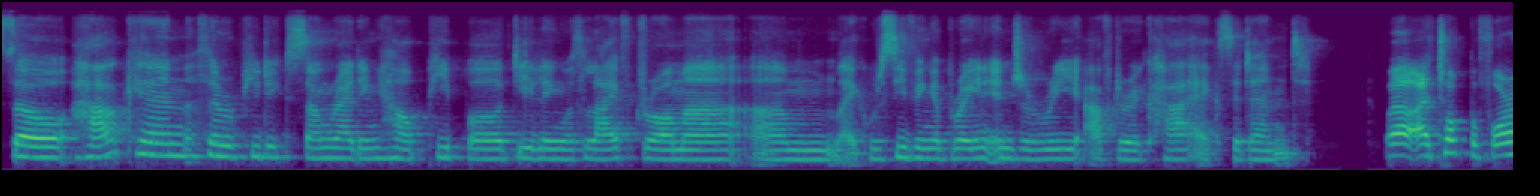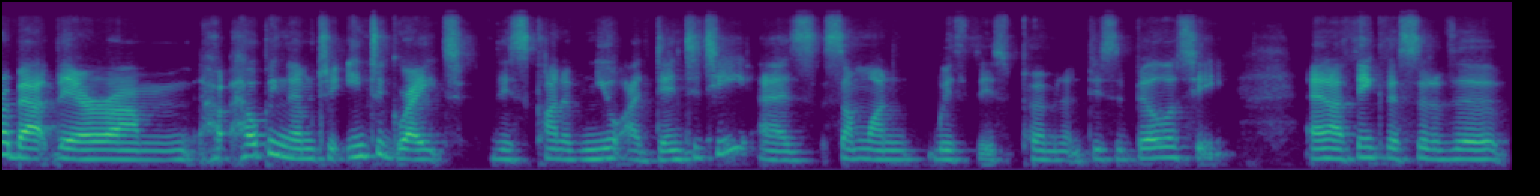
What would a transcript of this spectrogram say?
so how can therapeutic songwriting help people dealing with life trauma um, like receiving a brain injury after a car accident? Well i talked before about their um, helping them to integrate this kind of new identity as someone with this permanent disability. And I think the sort of the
